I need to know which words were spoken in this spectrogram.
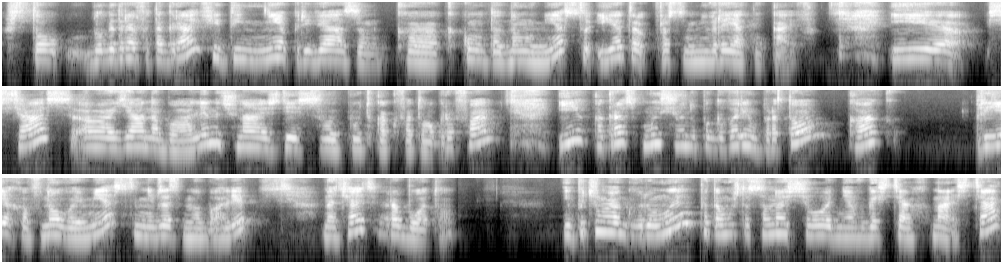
что благодаря фотографии ты не привязан к какому-то одному месту, и это просто невероятный кайф. И сейчас э, я на Бали, начинаю здесь свой путь как фотографа, и как раз мы сегодня поговорим про то, как приехав в новое место, не обязательно на Бали, начать работу. И почему я говорю мы? Потому что со мной сегодня в гостях Настя,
